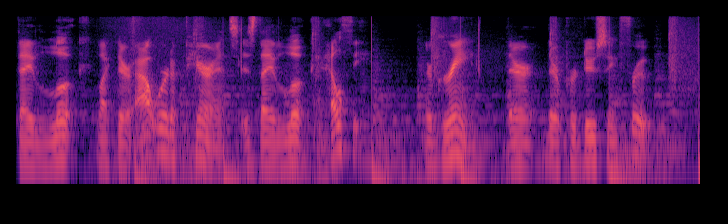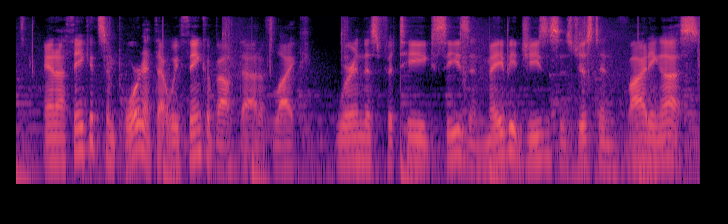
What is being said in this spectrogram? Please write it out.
they look like their outward appearance is they look healthy. They're green. They're they're producing fruit. And I think it's important that we think about that of like we're in this fatigue season. Maybe Jesus is just inviting us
